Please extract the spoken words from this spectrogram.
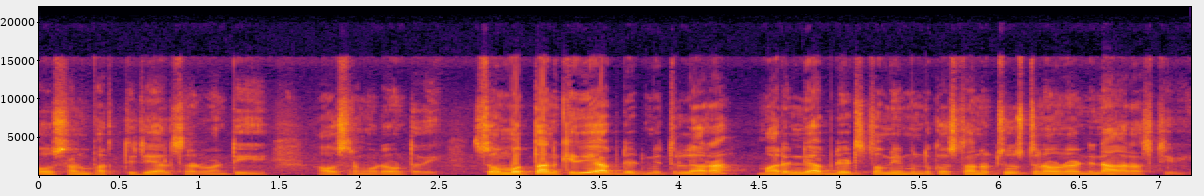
పోస్టులను భర్తీ చేయాల్సినటువంటి అవసరం కూడా ఉంటుంది. సో మొత్తానికి ఇది అప్డేట్ మిత్రులారా. మరిన్ని అప్డేట్స్తో మీ ముందుకు వస్తాను చూస్తూనే ఉండండి నాగరాజ్ టీవీ.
